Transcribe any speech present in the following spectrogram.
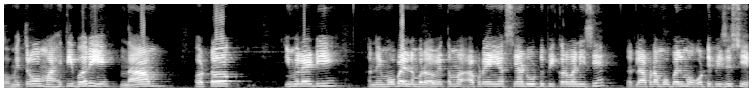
તો મિત્રો, માહિતી ભરી. નામ અટક ઈમેલ આઈડી અને મોબાઈલ નંબર હવે તમારે આપણે અહીંયા સેન્ડ ઓટીપી કરવાની છે. એટલે આપણા મોબાઈલમાં ઓટીપી જશે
